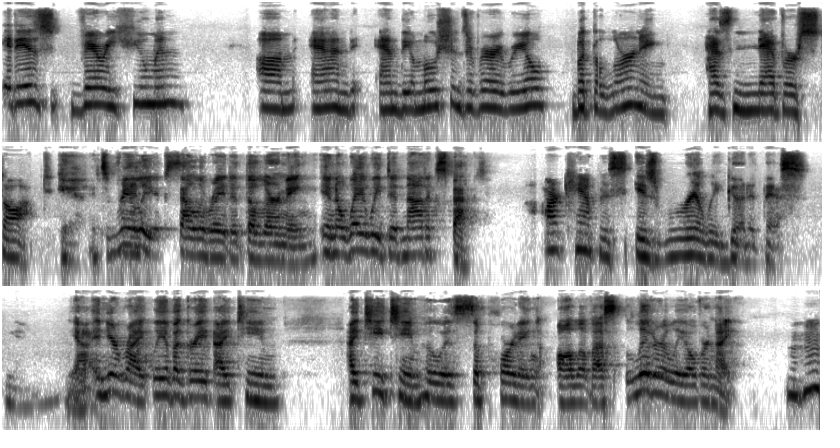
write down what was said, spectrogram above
it is very human um, and and the emotions are very real but the learning has never stopped. Yeah it's really and accelerated the learning in a way we did not expect. Our campus is really good at this. Yeah, yeah. and you're right. We have a great i team IT team who is supporting all of us literally overnight. Mm-hmm.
